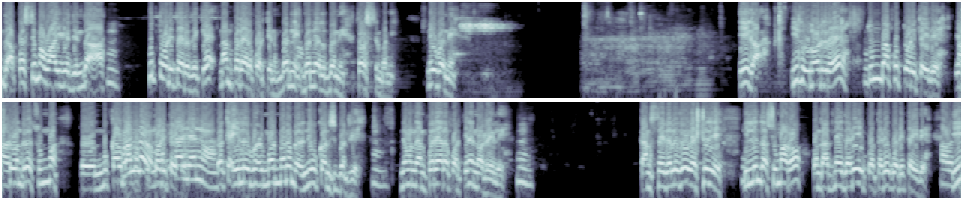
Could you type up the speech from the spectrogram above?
ಇಂದ ಪಶ್ಚಿಮ ವಾಯುವ್ಯದಿಂದ. ಕುತ್ತು ಹೊಡಿತಾ ಇರೋದಕ್ಕೆ ನಾನು ಪರಿಹಾರ ಕೊಡ್ತೀನಿ. ಬನ್ನಿ ಬನ್ನಿ ಅಲ್ಲಿ ಬನ್ನಿ. ತೋರಿಸ್ತೀನಿ ಬನ್ನಿ. ನೀವು ಬನ್ನಿ. ಈಗ ಇದು ನೋಡಿದ್ರೆ ತುಂಬಾ ಕುತ್ತು ಹೊಡಿತಾ ಇದೆ. ಎಷ್ಟು ಅಂದ್ರೆ ಸುಮ್ಮ ಮುಕ್ಕಾಲ್ ಭಾಗ ಫುಲ್ಲು, ಹೊಡಿತಾ ಇದೆ. ಓಕೆ ಇಲ್ಲಿ ಮೇಡಮ್ ನೀವು ಕನ್ಸಿ ಬನ್ರಿ. ನಿಮ್ಗೆ ನಾನು ಪರಿಹಾರ ಕೊಡ್ತೀನಿ ನೋಡ್ರಿ ಇಲ್ಲಿ. ಕಾಣಿಸ್ತಾ ಇದೆಲ್ಲ ಇದು ಎಷ್ಟಿದೆ? ಇಲ್ಲಿಂದ ಸುಮಾರು ಒಂದ್ ಹದಿನೈದು ಅಡಿ ಇಪ್ಪತ್ತು ಅಡಿ ಹೊಡಿತಾ ಇದೆ. ಈ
